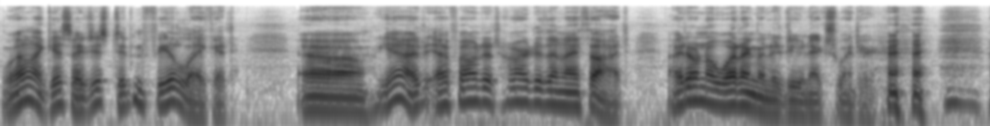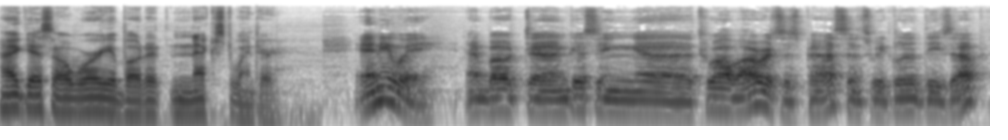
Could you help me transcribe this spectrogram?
well, I guess I just didn't feel like it. Uh, yeah, I, I found it harder than I thought. I don't know what I'm going to do next winter. I guess I'll worry about it next winter. Anyway, about, uh, I'm guessing, uh, 12 hours has passed since we glued these up.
